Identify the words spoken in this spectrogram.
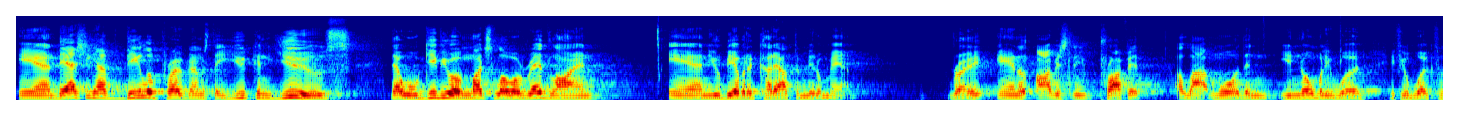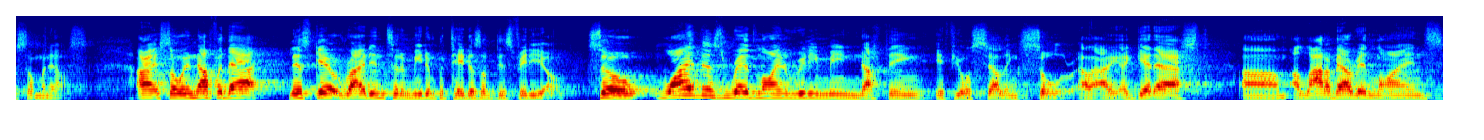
And they actually have dealer programs that you can use that will give you a much lower red line and you'll be able to cut out the middleman, right? And obviously profit a lot more than you normally would if you work for someone else. All right, so enough of that. Let's get right into the meat and potatoes of this video. So why does red line really mean nothing if you're selling solar? I, I get asked um, a lot about red lines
